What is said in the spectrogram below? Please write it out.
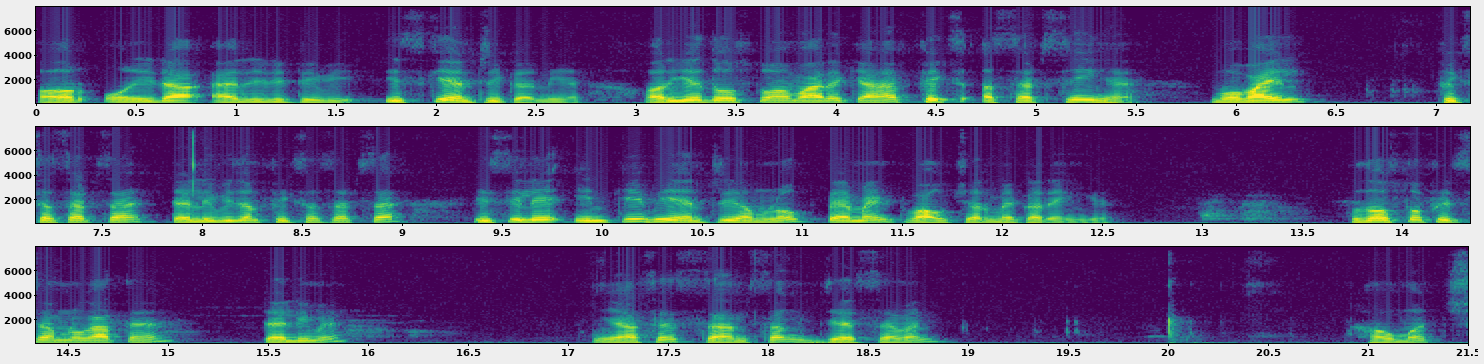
और ओनिडा एलईडी टीवी इसकी एंट्री करनी है। और ये दोस्तों हमारे क्या है? फिक्स असेट्स ही हैं। मोबाइल फिक्स असेट्स है टेलीविज़न फिक्स असेट्स है। इसीलिए इनकी भी एंट्री हम लोग पेमेंट वाउचर में करेंगे। तो दोस्तों, फिर से हम लोग आते हैं टेली में। यहाँ से Samsung J seven how much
